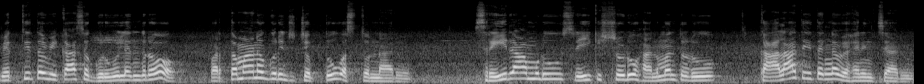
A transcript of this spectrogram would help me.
వ్యక్తిత్వ వికాస గురువులెందరో వర్తమానం గురించి చెప్తూ వస్తున్నారు. శ్రీరాముడు శ్రీకృష్ణుడు హనుమంతుడు కాలాతీతంగా వ్యవహరించారు.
